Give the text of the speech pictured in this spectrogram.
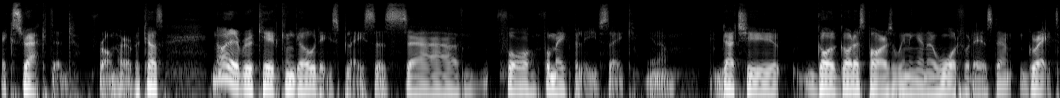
extracted from her because not every kid can go these places uh, for for make believe sake. You know that she got got as far as winning an award for this, then great.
